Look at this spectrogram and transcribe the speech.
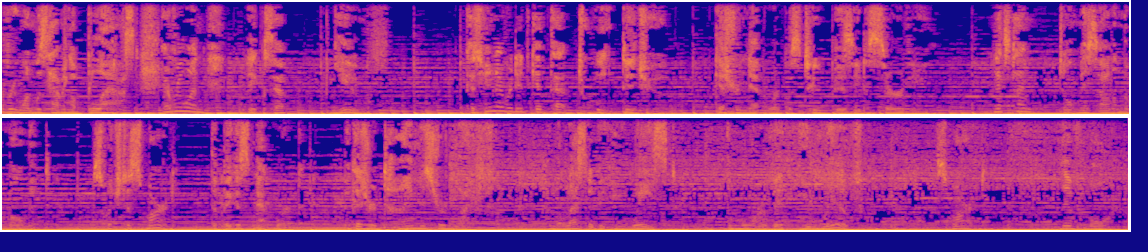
everyone was having a blast. Everyone except you. Because you never did get that tweet, did you? Guess your network was too busy to serve you. Next time, don't miss out on the moment. Switch to Smart, the biggest network. Because your time is your life. Less of it you waste, the more of it you live. Smart. Live more.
